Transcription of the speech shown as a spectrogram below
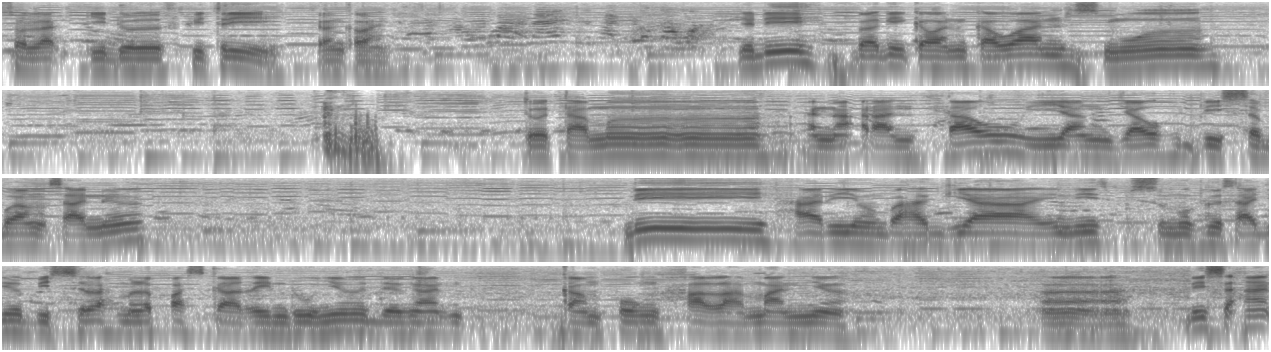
solat Idul Fitri kawan-kawan. Jadi bagi kawan-kawan semua terutama anak rantau yang jauh di seberang sana di hari yang bahagia ini semoga saja bisalah melepaskan rindunya dengan kampung halamannya. Uh, di saat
